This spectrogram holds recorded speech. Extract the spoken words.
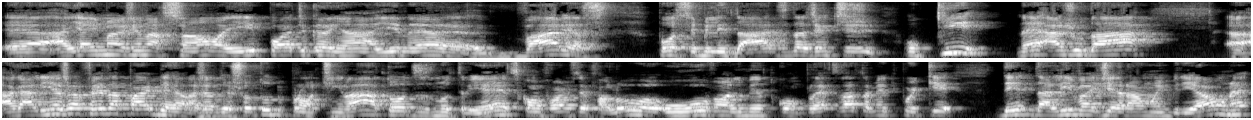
É, aí a imaginação aí pode ganhar aí, né, várias possibilidades da gente o que né, ajudar a galinha já fez a parte dela, já deixou tudo prontinho lá, todos os nutrientes, conforme você falou, o ovo é um alimento completo, exatamente porque de, dali vai gerar um embrião, né?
